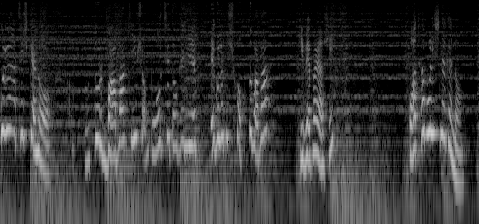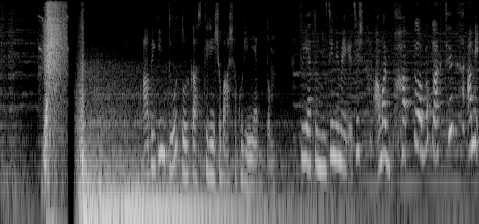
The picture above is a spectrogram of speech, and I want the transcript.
করে আছিস কেন? তোর বাবা কি সব বলছে তোকে নিয়ে? এগুলো কি সত্য বাবা? কি ব্যাপার আসি কথা বলিস না কেন? আমি কিন্তু তোর কাছ থেকে এসব আশা করিনি একদম। তুই এত নিচে নেমে গেছিস আমার ভাবতেও অবাক লাগছে। আমি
